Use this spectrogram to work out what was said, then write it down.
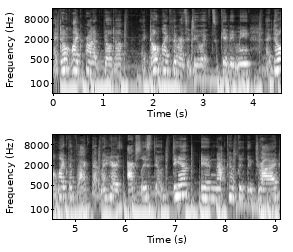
I don't like product buildup. I don't like the residue it's giving me. I don't like the fact that my hair is actually still damp and not completely dry.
